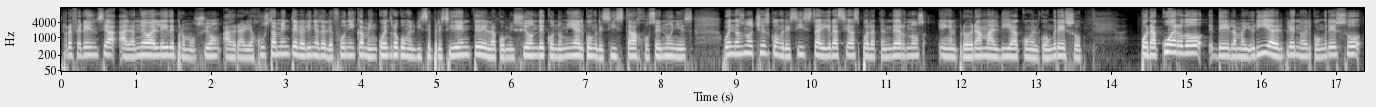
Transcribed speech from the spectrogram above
referencia a la nueva ley de promoción agraria. Justamente en la línea telefónica me encuentro con el vicepresidente de la Comisión de Economía, el congresista José Núñez. Buenas noches, congresista, y gracias por atendernos en el programa Al Día con el Congreso por acuerdo de la mayoría del Pleno del Congreso,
